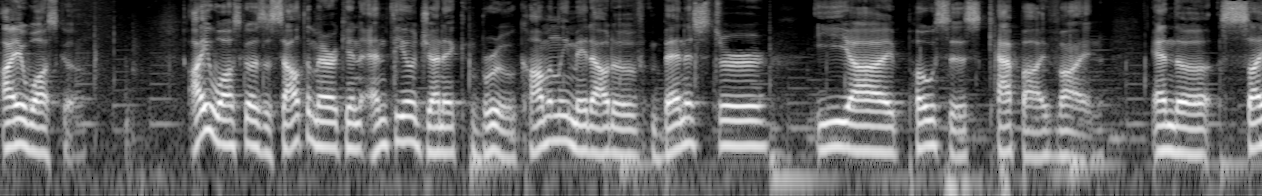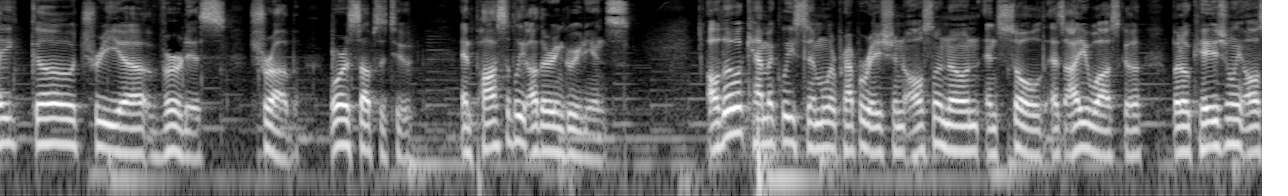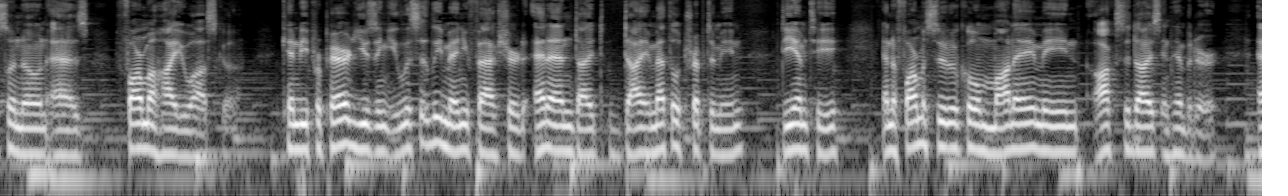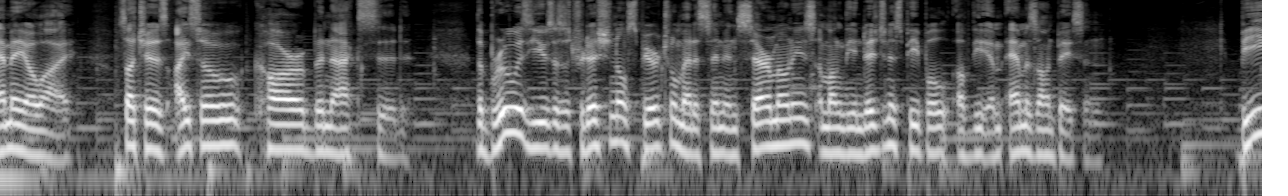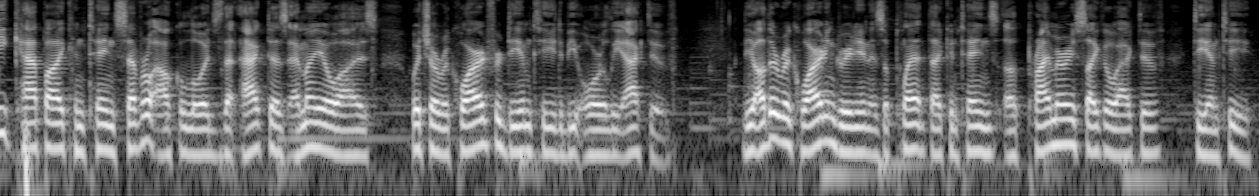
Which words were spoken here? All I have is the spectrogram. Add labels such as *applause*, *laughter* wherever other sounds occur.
Ayahuasca. Ayahuasca is a South American entheogenic brew commonly made out of Banisteriopsis caapi vine and the Psychotria viridis shrub, or a substitute, and possibly other ingredients. Although a chemically similar preparation, also known and sold as ayahuasca, but occasionally also known as pharma ayahuasca, can be prepared using illicitly manufactured NN dimethyltryptamine, DMT, and a pharmaceutical monoamine oxidase inhibitor, MAOI, such as isocarbonaxid. The brew is used as a traditional spiritual medicine in ceremonies among the indigenous people of the Amazon basin. B. caapi contains several alkaloids that act as MAOIs, which are required for DMT to be orally active. The other required ingredient is a plant that contains a primary psychoactive DMT.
